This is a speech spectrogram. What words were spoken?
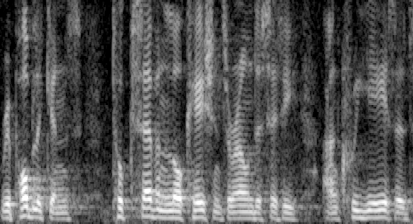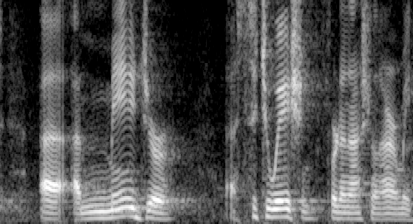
Republicans took seven locations around the city and created a major uh, situation for the National Army.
